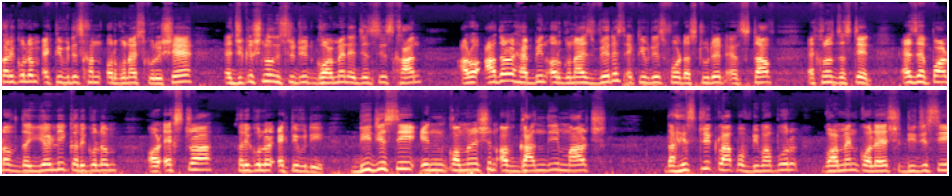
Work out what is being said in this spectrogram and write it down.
কাৰিকুলাম এক্টিভিটিজ খান অৰ্গেনাইজ কৰিছে এডুকেশ্যনেল ইনষ্টিটিউট গভৰ্ণমেণ্ট এজেঞ্চিজ খান আৰু other have been organize various activities for the student and staff across the state as a part of the yearly curriculum or extra curricular activity D G C in combination of Gandhi march the history club of Dimapur government college D G C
